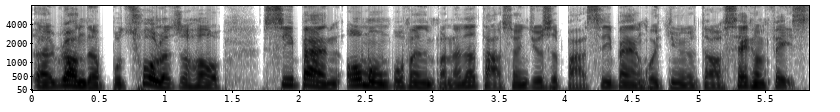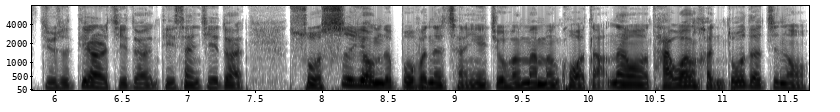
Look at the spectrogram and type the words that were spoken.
呃，run 的不错了之后，CBAM 欧盟部分本来的打算就是把 CBAM 会进入到 second phase，就是第二阶段、第三阶段所适用的部分的产业就会慢慢扩大。那么台湾很多的这种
